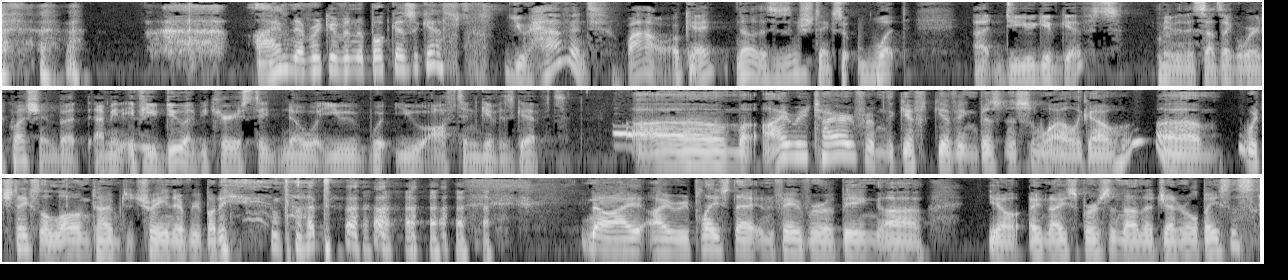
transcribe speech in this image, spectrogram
I've never given a book as a gift. You haven't. Wow. Okay. No, this is interesting. So, what uh, do you give gifts? Maybe that sounds like a weird question, but I mean, if you do, I'd be curious to know what you what you often give as gifts. Um, I retired from the gift giving business a while ago, um, which takes a long time to train everybody. but no, I, I replaced that in favor of being, uh, you know, a nice person on a general basis.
